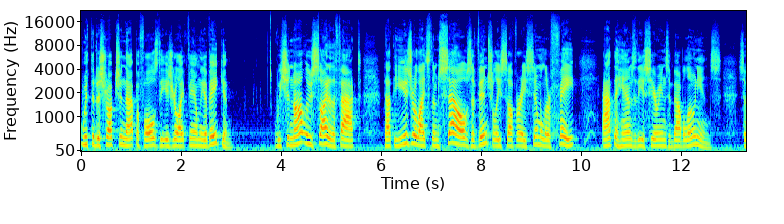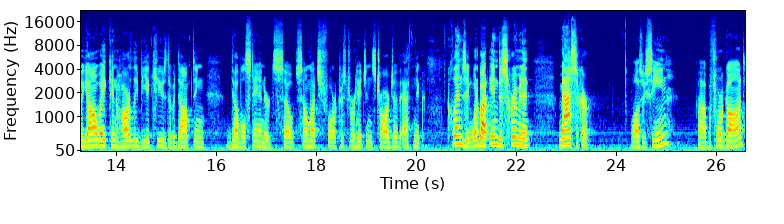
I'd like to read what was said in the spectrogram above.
with the destruction that befalls the Israelite family of Achan. We should not lose sight of the fact that the Israelites themselves eventually suffer a similar fate at the hands of the Assyrians and Babylonians. So Yahweh can hardly be accused of adopting double standards. So, so much for Christopher Hitchens' charge of ethnic cleansing. What about indiscriminate massacre? Well, as we've seen, uh, before God,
